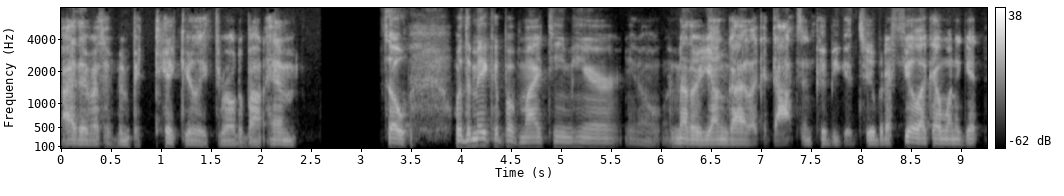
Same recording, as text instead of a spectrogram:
either of us have been particularly thrilled about him. So, with the makeup of my team here, you know, another young guy like a Dotson could be good too. But I feel like I want to get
